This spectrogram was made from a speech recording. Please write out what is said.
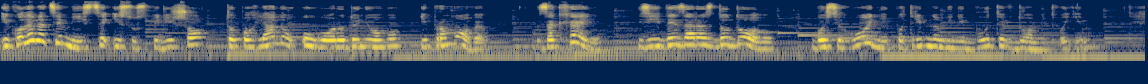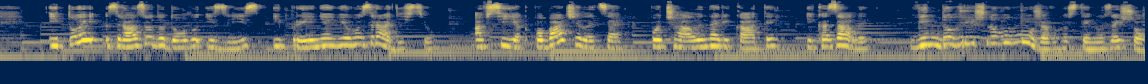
І коли на це місце Ісус підійшов, то поглянув угору до нього і промовив: Закхею, зійди зараз додолу, бо сьогодні потрібно мені бути в домі твоїм. І той зразу додолу і зліз і прийняв його з радістю. А всі, як побачили це, почали нарікати і казали: Він до грішного мужа в гостину зайшов.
